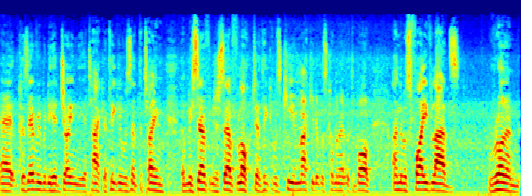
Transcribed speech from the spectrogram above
Because everybody had joined the attack. I think it was at the time that myself and yourself looked. I think it was Cian Mackey that was coming out with the ball, and there was five lads running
